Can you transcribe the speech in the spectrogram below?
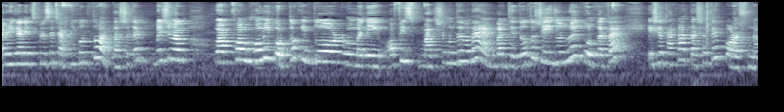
আমেরিকান এক্সপ্রেসে চাকরি করতো আর তার সাথে বেশিরভাগ ওয়ার্ক ফ্রম হোমই করতো, কিন্তু ওর মানে অফিস মাঝে মধ্যে মনে হয় একবার যেত। তো সেই জন্যই কলকাতায় এসে থাকা আর তার সাথে পড়াশোনা।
